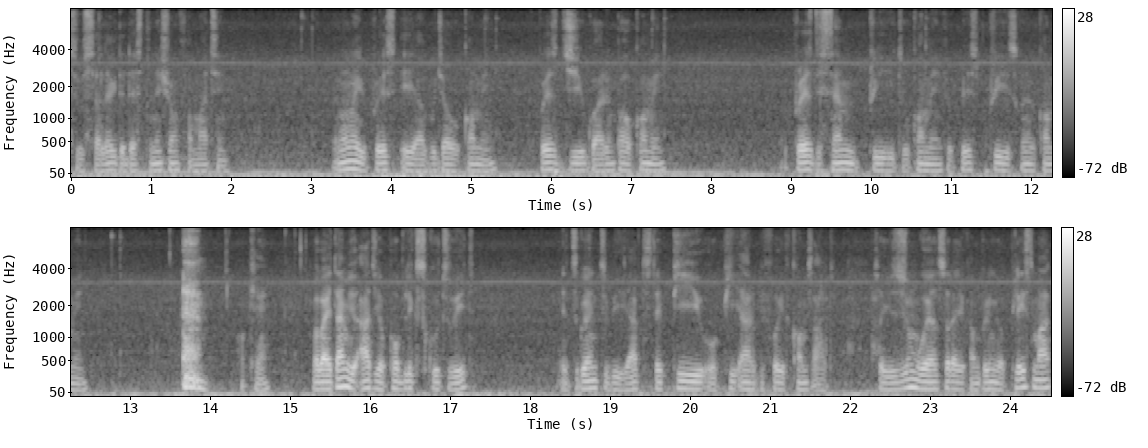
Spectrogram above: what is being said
to select the destination formatting the moment you press A Abuja will come in. Press G Gwarimpa will come in. You press the same pre it will come in. If you press pre it's going to come in. Okay. But by the time you add your public school to it it's going to be you have to say PU or PR before it comes out. So you zoom well so that you can bring your place mark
